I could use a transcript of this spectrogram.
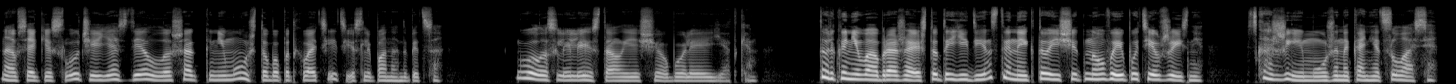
На всякий случай я сделала шаг к нему, чтобы подхватить, если понадобится. Голос Лили стал еще более едким. Только не воображай, что ты единственный, кто ищет новые пути в жизни. Скажи ему уже наконец, Лася.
